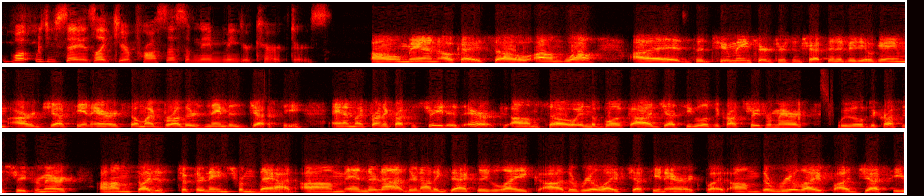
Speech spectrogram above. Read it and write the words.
what would you say is like your process of naming your characters? Oh man, okay. So um well, uh, the two main characters in Trapped in a Video Game are Jesse and Eric. So my brother's name is Jesse, and my friend across the street is Eric. Um, so in the book, uh, Jesse lives across the street from Eric. We lived across the street from Eric. Um, so I just took their names from that, um, and they're not they're not exactly like uh, the real life Jesse and Eric, but um, the real life uh, Jesse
